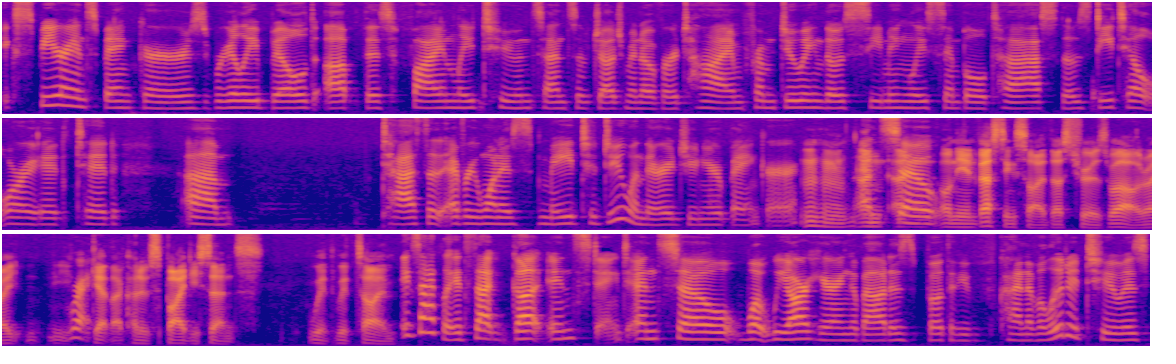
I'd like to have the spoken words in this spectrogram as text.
experienced bankers really build up this finely tuned sense of judgment over time from doing those seemingly simple tasks, those detail oriented um, tasks that everyone is made to do when they're a junior banker. Mm-hmm. And, And so- and on the investing side, that's true as well, right? You Right. get that kind of spidey sense with with time. Exactly. It's that gut instinct. And so, what we are hearing about, as both of you have kind of alluded to, is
